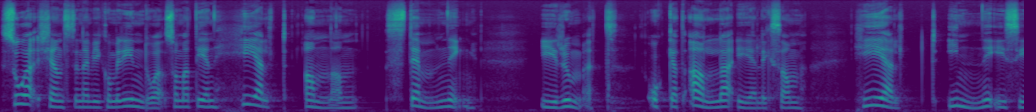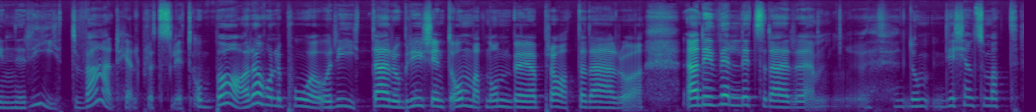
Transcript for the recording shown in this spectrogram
så känns det när vi kommer in då som att det är en helt annan stämning i rummet och att alla är liksom helt inne i sin ritvärld helt plötsligt och bara håller på och ritar och bryr sig inte om att någon börjar prata där. Och, ja, det är väldigt sådär... Ehm, de, det känns som att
